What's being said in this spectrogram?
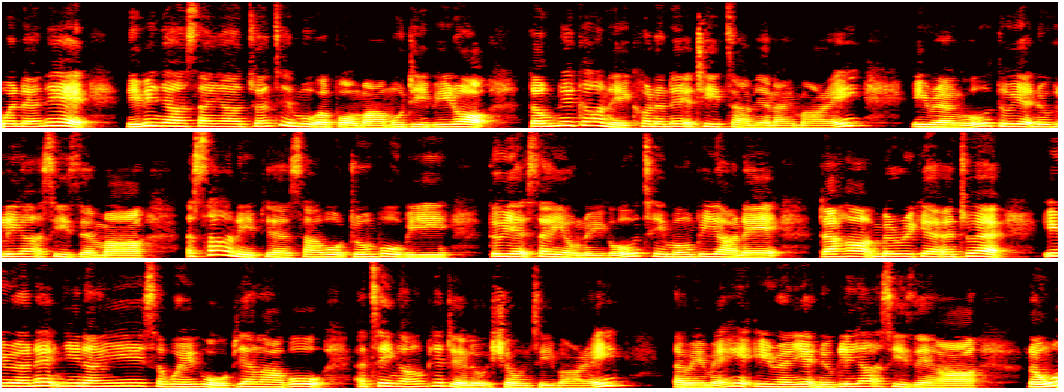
ဝန်ထမ်းနဲ့ဤပညာဆိုင်ရာကျွမ်းကျင်မှုအပေါ်မှာမူတည်ပြီးတော့၃နှစ်ကနေ9နှစ်အထိကြာမြင့်နိုင်ပါတယ်။အီရန်ကိုသူ့ရဲ့နျူကလ িয়ার အစီအစဉ်မှာအစအနေပြန်စားဖို့တွန်းပို့ပြီးသူ့ရဲ့စက်ရုံတွေကိုချိန်မုံပေးရတဲ့ဒါဟာအမေရိကန်အတွက်အီရန်နဲ့ညီနိုင်ရေးစပွဲကိုပြန်လာဖို့အချိန်ကောင်းဖြစ်တယ်လို့ယုံကြည်ပါတယ်။ဒါပေမဲ့အီရန်ရဲ့နျူကလ িয়ার အစီအစဉ်ဟာ လုံးဝ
